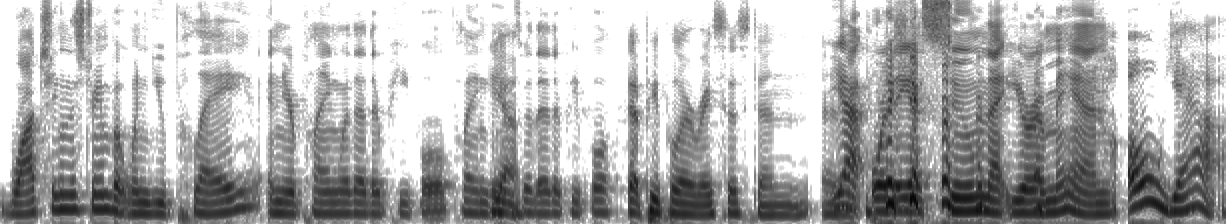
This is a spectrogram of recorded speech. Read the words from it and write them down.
watching the stream, but when you play and you're playing with other people, playing games Yeah. with other people. that people are racist and, and Yeah. Or they assume that you're a man. Oh yeah,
